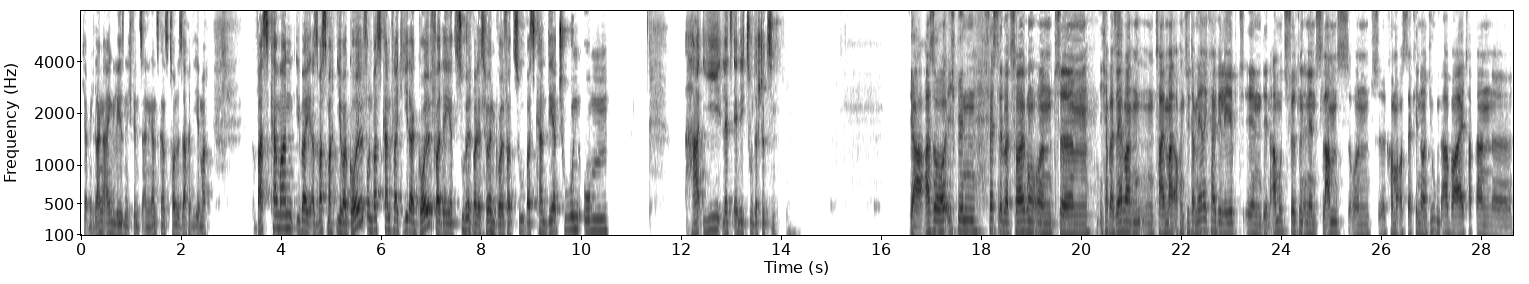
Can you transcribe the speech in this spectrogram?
ich habe mich lange eingelesen, ich finde es eine ganz, ganz tolle Sache, die ihr macht. Was kann man über, also was macht ihr über Golf und was kann vielleicht jeder Golfer, der jetzt zuhört, weil jetzt hören Golfer zu, was kann der tun, um HI letztendlich zu unterstützen? Ja, also ich bin feste Überzeugung und ähm, ich habe ja selber einen Teil mal auch in Südamerika gelebt, in den Armutsvierteln, in den Slums und äh, komme aus der Kinder- und Jugendarbeit, habe dann äh,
